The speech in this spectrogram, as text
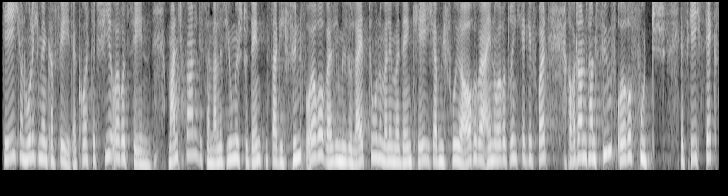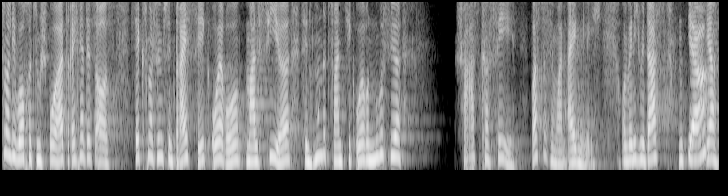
gehe ich und hole ich mir einen Kaffee. Der kostet 4,10 Euro. Manchmal, das sind alles junge Studenten, sage ich 5 Euro, weil sie mir so leid tun und weil ich mir denke, hey, ich habe mich früher auch über 1 Euro Trinker gefreut. Aber dann sind 5 Euro futsch. Jetzt gehe ich sechsmal die Woche zum Sport, rechnet das aus. 6 mal 5 sind 30 Euro, mal 4 sind 120 Euro nur für Schaas Kaffee. Was das immer eigentlich? Und wenn ich mir das... Ja. ja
